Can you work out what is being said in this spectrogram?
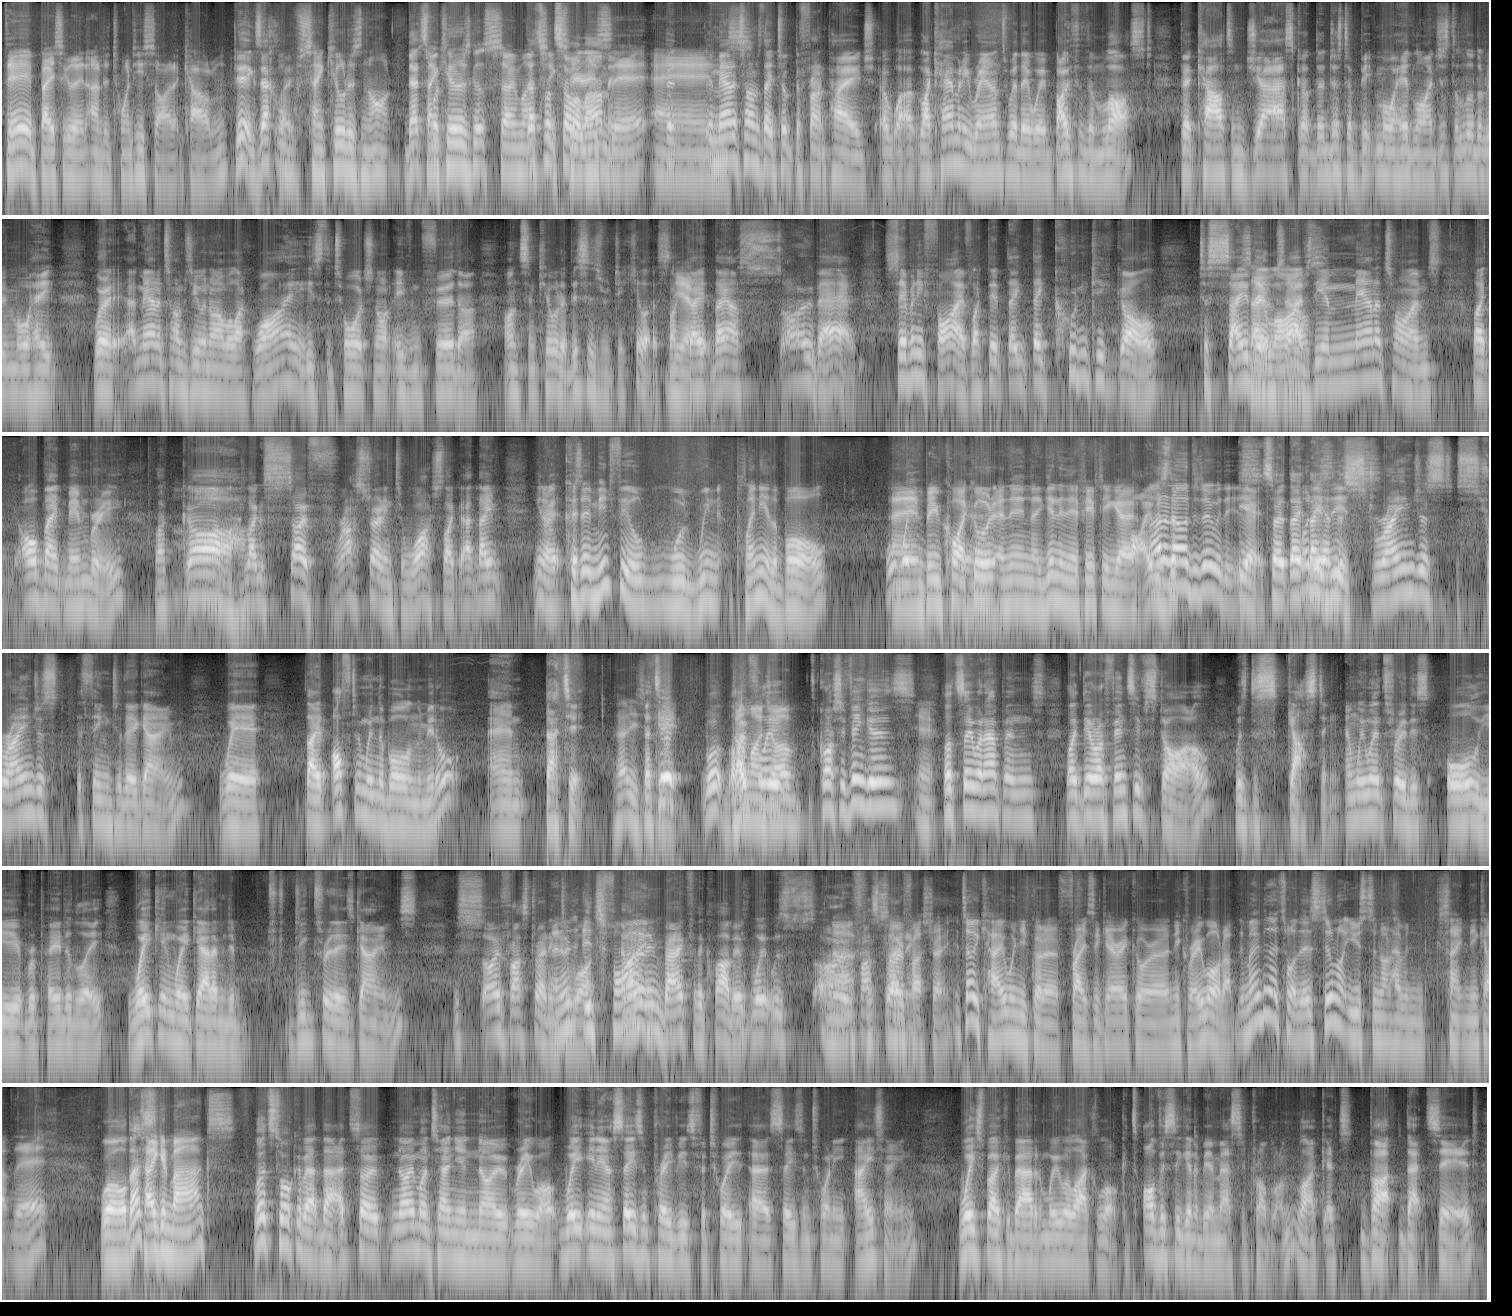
they're basically an under 20 side at Carlton. Yeah, exactly. St Kilda's not. That's St Kilda's got so much That's what's so alarming. there. And the amount of times they took the front page, uh, like how many rounds were there where both of them lost, but Carlton just got the, just a bit more headline, just a little bit more heat. Where amount of times you and I were like, why is the torch not even further on St Kilda? This is ridiculous. Like Yeah. they, they are so bad. 75, like they, they, they couldn't kick a goal to save, Save their lives. The amount of times, like old mate Membrey, like God, Oh. like it's so frustrating to watch. Like uh, they, you know, because their midfield would win plenty of the ball Well, and when- be quite yeah. good, and then they get in their 50 and go, Oh, I don't the- know what to do with this. Yeah, so they, What they had the this? strangest, strangest thing to their game where they'd often win the ball in the middle and that's it. That is That's it. Well, Done my hopefully, job. cross your fingers. Yeah. Let's see what happens. Like their offensive style was disgusting, and we went through this all year repeatedly, week in week out, having to dig through these games. It was so frustrating And to it- watch. it's And I don't even barrack for the club. It, it was so No, frustrating. So frustrating. It's okay when you've got a Fraser Gehrig or a Nick Riewoldt up there. Maybe that's what they're still not used to not having Saint Nick up there well, that's taking marks. Let's talk about that. So, no Montagna, no Riewoldt. We in our season previews for twe- uh, season 2018, we spoke about it and we were like, look, it's obviously going to be a massive problem. Like it's, but that said,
